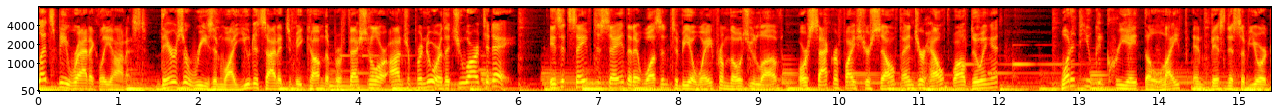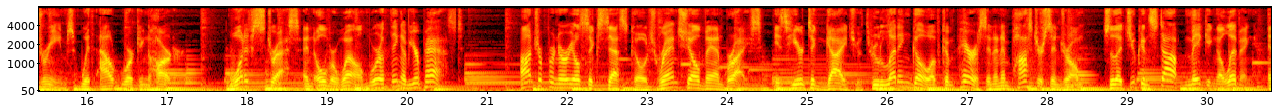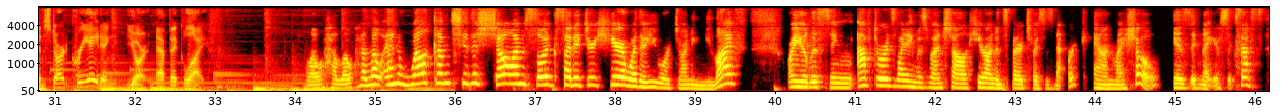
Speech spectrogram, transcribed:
Let's be radically honest. There's a reason why you decided to become the professional or entrepreneur that you are today. Is it safe to say that it wasn't to be away from those you love or sacrifice yourself and your health while doing it? What if you could create the life and business of your dreams without working harder? What if stress and overwhelm were a thing of your past? Entrepreneurial success coach Ranchelle Van Bryce is here to guide you through letting go of comparison and imposter syndrome so that you can stop making a living and start creating your epic life. Hello, hello, hello, and welcome to the show. I'm so excited you're here, whether you are joining me live or you're listening afterwards. My name is Ranchelle here on Inspired Choices Network, and my show is Ignite Your Success.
